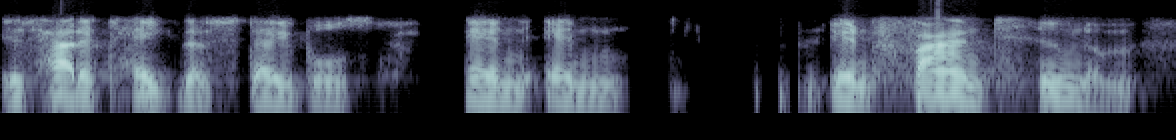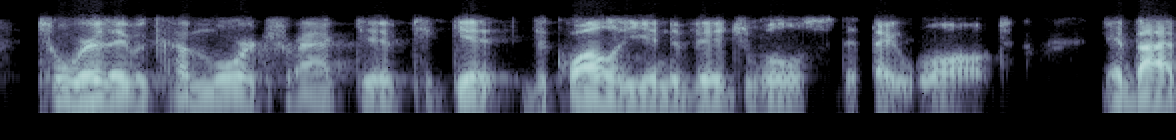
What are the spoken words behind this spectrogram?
is how to take those staples and and and fine tune them to where they become more attractive to get the quality individuals that they want and by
